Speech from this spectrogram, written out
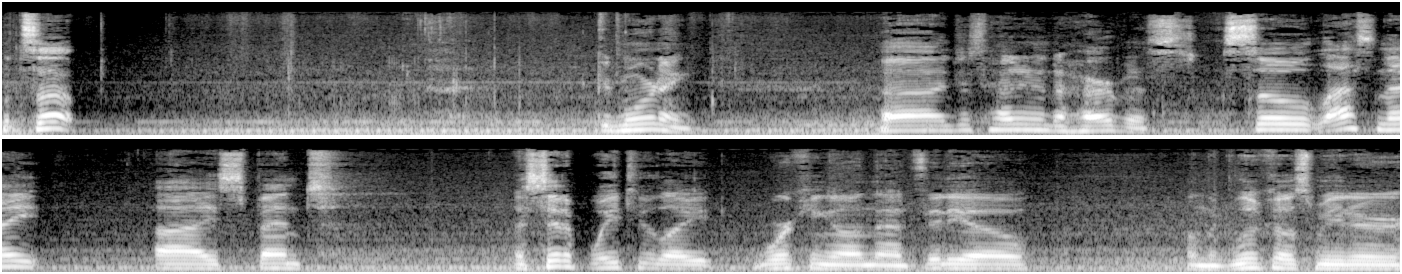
What's up? Good morning. Uh, just heading into harvest. So last night I spent, I stayed up way too late working on that video, on the glucose meter,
